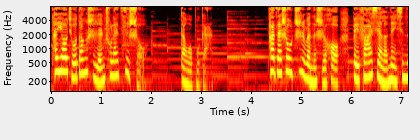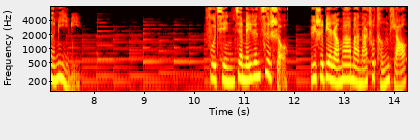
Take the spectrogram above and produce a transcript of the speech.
他要求当事人出来自首，但我不敢。怕在受质问的时候被发现了内心的秘密。父亲见没人自首，于是便让妈妈拿出藤条，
